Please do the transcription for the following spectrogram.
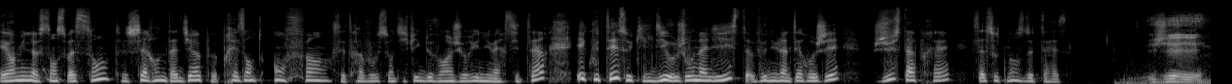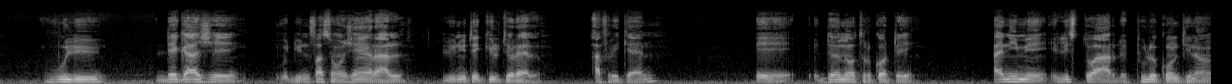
Et en 1960, Cher Anta Diop présente enfin ses travaux scientifiques devant un jury universitaire. Écoutez ce qu'il dit aux journalistes venus l'interroger juste après sa soutenance de thèse. J'ai voulu dégager d'une façon générale l'unité culturelle africaine et d'un autre côté animer l'histoire de tout le continent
